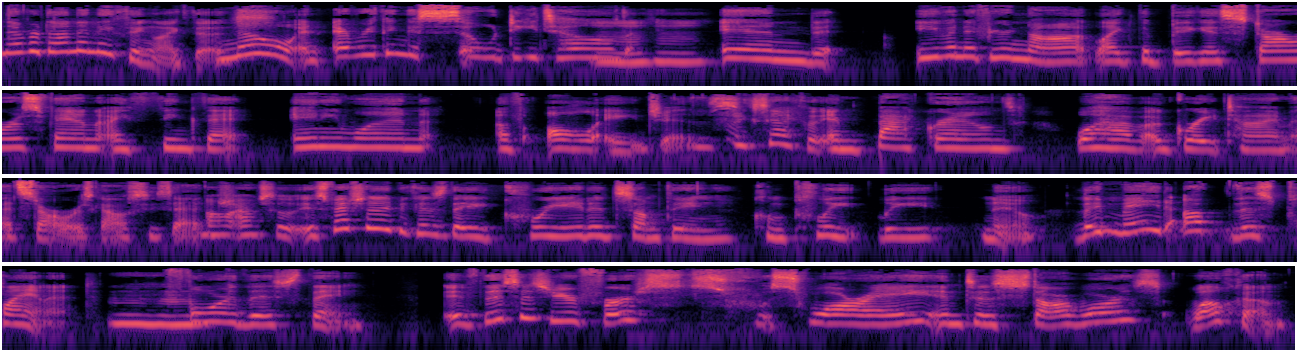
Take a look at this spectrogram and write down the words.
never done anything like this. no, and everything is so detailed. Mhm. And even if you're not like the biggest Star Wars fan, I think that anyone of all ages Exactly. and backgrounds will have a great time at Star Wars Galaxy's Edge. Oh, absolutely. Especially because they created something completely new. They made up this planet for this thing. If this is your first soiree into Star Wars, welcome.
